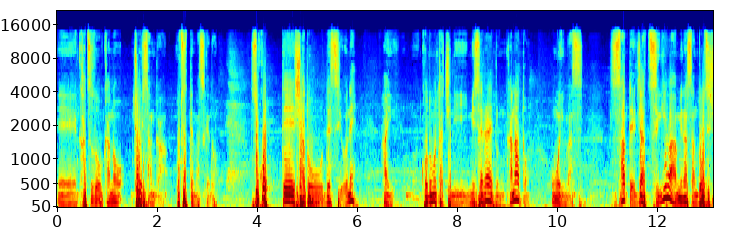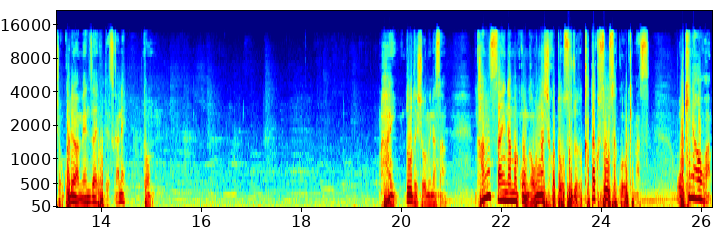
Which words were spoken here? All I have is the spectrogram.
えー、活動家のチョイさんが映ってますけど、そこって車道ですよね。はい。子供たちに見せられるんかなと思います。さて、じゃあ次は皆さんどうでしょう？これは免罪符ですかね？トン。はい。どうでしょう皆さん。関西生コンが同じことをすると家宅捜索を受けます。沖縄は、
